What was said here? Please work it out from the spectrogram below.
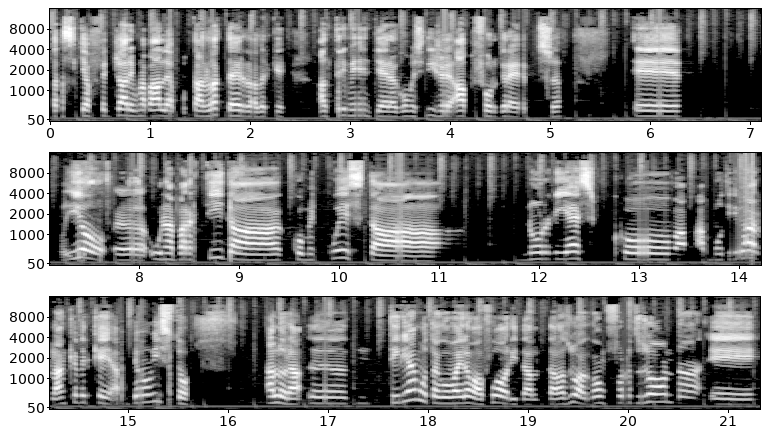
a schiaffeggiare una palla e a buttarla a terra perché altrimenti era come si dice up for grabs. E io eh, una partita come questa non riesco a, a, motivarla anche perché abbiamo visto allora eh, tiriamo Tagovailova fuori dal, dalla sua comfort zone e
